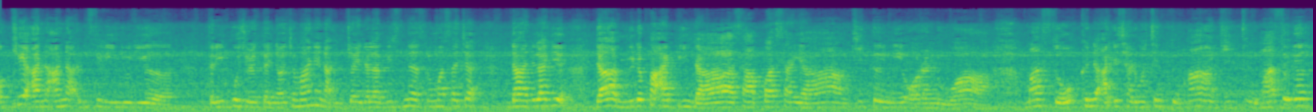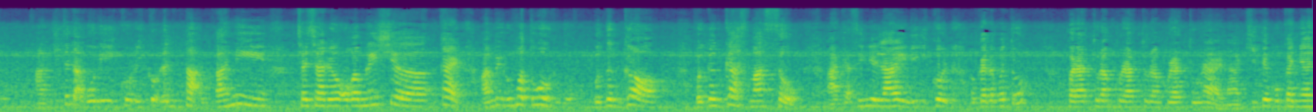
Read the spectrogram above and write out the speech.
Okay anak-anak di sini rindu dia. Teribu ceritanya macam mana nak join dalam bisnes rumah saja. Dah ada lagi dah minggu depan I pindah. Sabar sayang? Kita ni orang luar. Masuk kena ada cara macam tu. Ha gitu. Masuk dia ha, kita tak boleh ikut-ikut rentak. Ha, ni cara-cara orang Malaysia kan? Ambil rumah tu bergegar bergegas masuk. Ha, kat sini lain dia ikut kata apa tu? Peraturan-peraturan peraturan ha, kita bukannya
